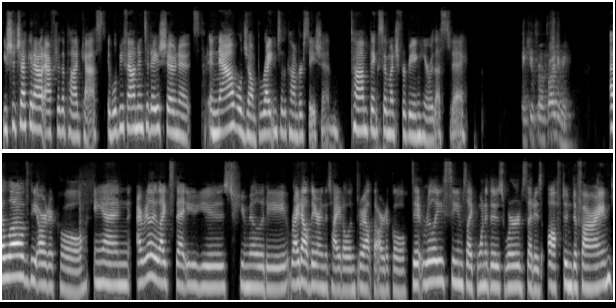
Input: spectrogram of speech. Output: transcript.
You should check it out after the podcast. It will be found in today's show notes. And now we'll jump right into the conversation. Tom, thanks so much for being here with us today. Thank you for inviting me. I love the article, and I really liked that you used humility right out there in the title and throughout the article. It really seems like one of those words that is often defined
